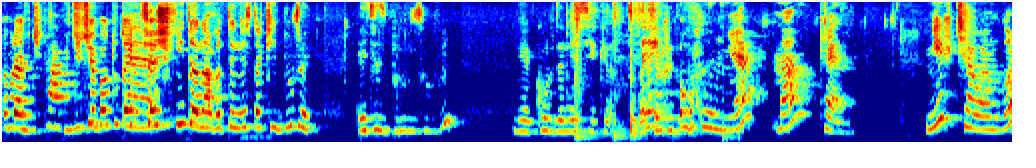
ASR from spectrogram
Dobra, widz- widzicie, bo tutaj E. prześwita nawet, ten jest taki duży. Ej, to jest brązowy? Nie, kurde, nie secret, to tak Ej, trochę dba. ogólnie mam ten. Nie chciałam go,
